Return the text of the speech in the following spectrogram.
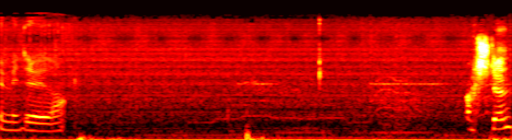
Mean to do that. Ashton.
